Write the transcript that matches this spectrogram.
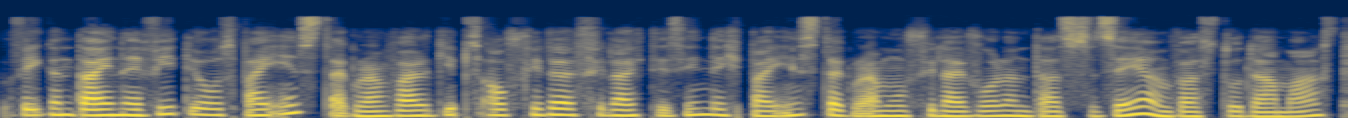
wegen deiner Videos bei Instagram, weil gibt es auch viele, vielleicht die sind nicht bei Instagram und vielleicht wollen das sehen, was du da machst.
